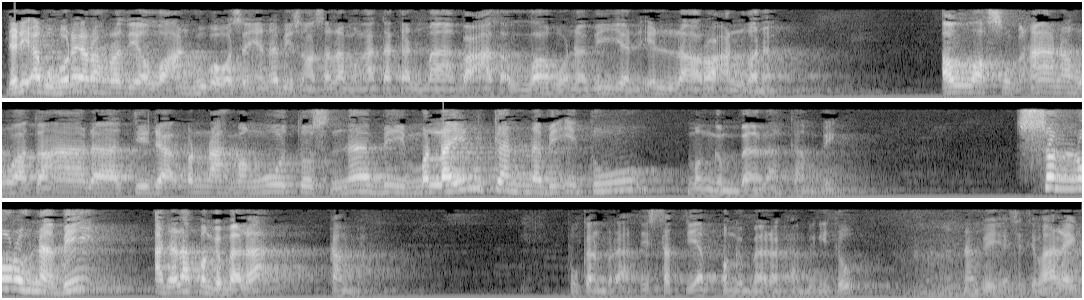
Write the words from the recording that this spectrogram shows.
Dari Abu Hurairah radhiyallahu anhu bahwasanya Nabi SAW mengatakan ma ba'atsallahu nabiyyan illa ra'al ghanam. Allah Subhanahu wa taala tidak pernah mengutus nabi melainkan nabi itu menggembala kambing. Seluruh nabi adalah penggembala kambing. Bukan berarti setiap penggembala kambing itu Nabi ya jadi balik.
